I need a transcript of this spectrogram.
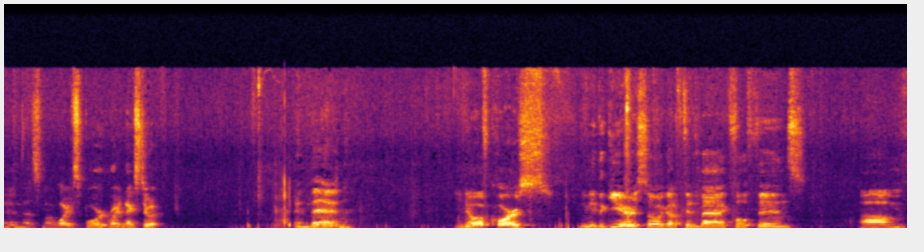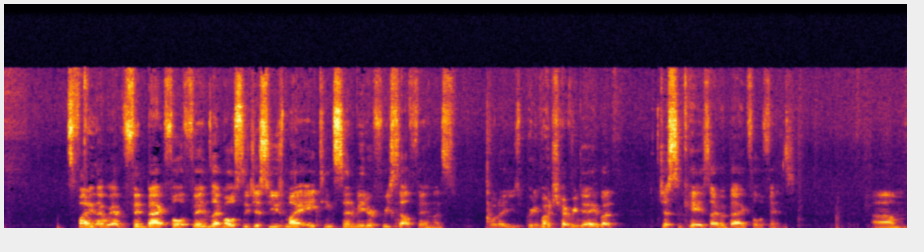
and that's my wife's board right next to it. And then, you know, of course, you need the gears, so I got a fin bag full of fins. Um, it's funny that we have a fin bag full of fins. I mostly just use my 18 centimeter freestyle fin. That's what I use pretty much every day, but just in case I have a bag full of fins. Um,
